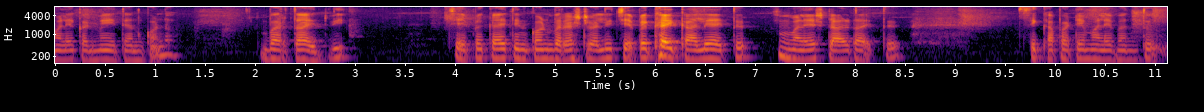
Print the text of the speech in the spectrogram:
ಮಳೆ ಕಡಿಮೆ ಐತೆ ಅಂದ್ಕೊಂಡು ಬರ್ತಾ ಇದ್ವಿ. ಚೇಪೆಕಾಯಿ ತಿನ್ಕೊಂಡು ಬರೋಷ್ಟರಲ್ಲಿ ಚೇಪೆಕಾಯಿ ಖಾಲಿ ಆಯಿತು. ಮಳೆ ಸ್ಟಾರ್ಟ್ ಆಯಿತು. ಸಿಕ್ಕಾಪಟ್ಟೆ ಮಳೆ ಬಂತು.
